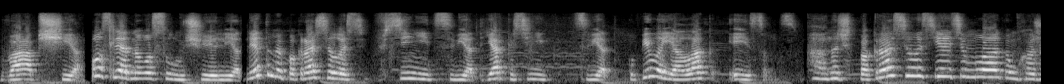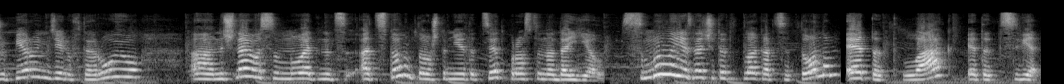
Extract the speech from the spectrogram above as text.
Вообще. После одного случая лет. Летом я покрасилась в синий цвет, ярко-синий цвет. Купила я лак Essence. Значит, покрасилась я этим лаком, хожу первую неделю, вторую. А, начинаю его смывать ацетоном, потому что мне этот цвет просто надоел. Смыла я, значит, этот лак ацетоном. Этот лак, этот цвет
